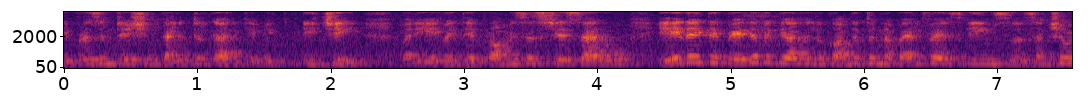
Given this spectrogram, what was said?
రిప్రజెంటేషన్ కలెక్టర్ గారికి ఇచ్చి మరి ఏవైతే ప్రామిసెస్ చేశారో ఏదైతే పేద విద్యార్థులకు అందుతున్న వెల్ఫేర్ స్కీమ్స్ సంక్షేమ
